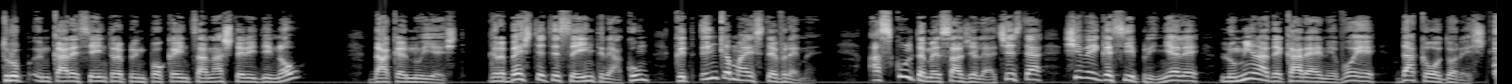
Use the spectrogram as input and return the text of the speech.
Trup în care se intră prin pocăința nașterii din nou? Dacă nu ești, grăbește-te să intri acum cât încă mai este vreme. Ascultă mesajele acestea și vei găsi prin ele lumina de care ai nevoie dacă o dorești.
